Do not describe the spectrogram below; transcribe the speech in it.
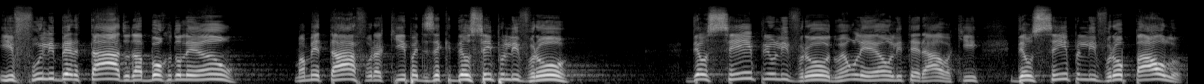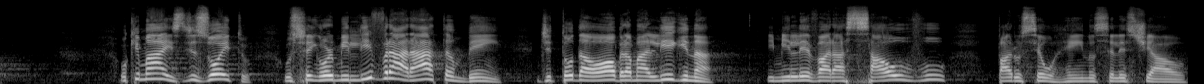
e fui libertado da boca do leão, uma metáfora aqui para dizer que Deus sempre o livrou. Deus sempre o livrou, não é um leão literal aqui, Deus sempre livrou Paulo. O que mais? 18. O Senhor me livrará também de toda obra maligna e me levará salvo para o seu reino celestial.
